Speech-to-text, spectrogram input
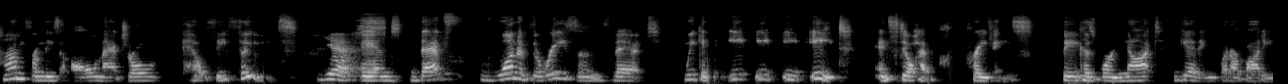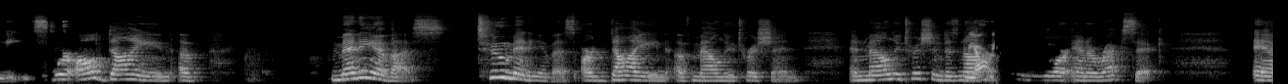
come from these all natural healthy foods. Yes. And that's one of the reasons that we can eat, eat, eat, eat and still have cravings because we're not getting what our body needs. we're all dying of many of us too many of us are dying of malnutrition. And malnutrition does not are. mean you are anorexic and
